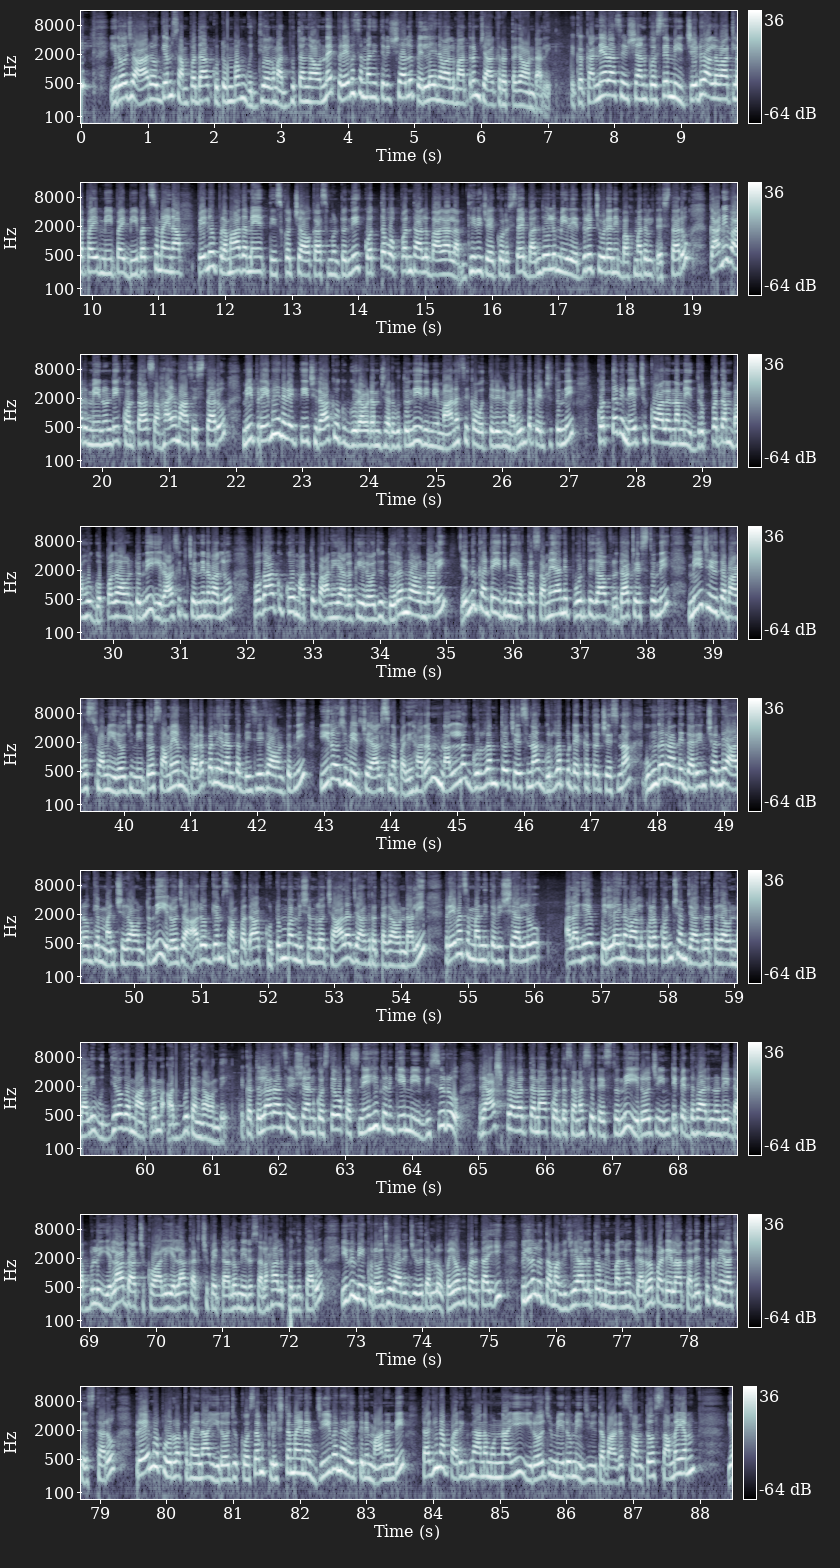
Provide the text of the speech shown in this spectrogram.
ఈరోజు ఆరోగ్యం సంపద కుటుంబం ఉద్యోగం అద్భుతంగా ఉన్నాయి. ప్రేమ సంబంధిత విషయాలు పెళ్ళైన వాళ్ళు మాత్రం జాగ్రత్తగా ఉండాలి. ఇక కన్యారాశి విషయానికి వస్తే మీ చెడు అలవాట్లపై మీపై బీభత్సమైన పెను ప్రమాదమే తీసుకొచ్చే అవకాశం ఉంటుంది. కొత్త ఒప్పందాలు బాగా లబ్ధిని చేకూరుస్తాయి. బంధువులు మీరు ఎదురు చూడని బహుమతులు తెస్తారు. కానీ వారు మీ నుండి కొంత సహాయం ఆశిస్తారు. మీ ప్రేమైన వ్యక్తి చిరాకుకు గురవడం జరుగుతుంది. ఇది మీ మానసిక ఒత్తిడిని మరింత పెంచుతుంది. కొత్తవి నేర్చుకోవాలన్న మీ దృక్పథం బహు గొప్పగా ఉంటుంది. ఈ రాశికి చెందిన వాళ్ళు పొగాకుకు మత్తు పానీయాలకు ఈరోజు దూరంగా ఉండాలి. ఎందుకంటే ఇది మీ యొక్క సమయాన్ని పూర్తిగా వృధా చేస్తుంది. మీ జీవిత భాగస్వామి ఈరోజు మీతో సమయం గడపలేనంత బిజీగా ఉంటుంది. ఈరోజు మీరు చేయాల్సిన పరిహారం నల్ల గుర్రంతో చేసిన గుర్రపు డెక్కతో చేసిన ఉంగరాన్ని ధరించండి. ఆరోగ్యం మంచిగా ఉంటుంది. ఈరోజు ఆరోగ్యం సంపద కుటుంబం విషయంలో చాలా జాగ్రత్తగా ఉండాలి. ప్రేమ సంబంధిత విషయాల్లో అలాగే పెళ్ళైన వాళ్ళు కూడా కొంచెం జాగ్రత్తగా ఉండాలి. ఉద్యోగం మాత్రం అద్భుతంగా ఉంది. ఇక తులారాశి విషయానికి వస్తే ఒక స్నేహితునికి మీ విసురు ర్యాష్ ప్రవర్తన కొంత సమస్య తెస్తుంది. ఈరోజు ఇంటి పెద్దవారి నుండి డబ్బులు ఎలా దాచుకోవాలి ఎలా ఖర్చు పెట్టాలో మీరు సలహాలు పొందుతారు. ఇవి మీకు రోజువారీ జీవితంలో ఉపయోగపడతాయి. పిల్లలు తమ విజయాలతో మిమ్మల్ని గర్వపడేలా తలెత్తుకునేలా చేస్తారు. ప్రేమపూర్వకమైన ఈ రోజు కోసం క్లిష్టమైన జీవన రీతిని మానండి. తగిన పరిజ్ఞానం ఉన్నాయి. ఈ రోజు మీరు మీ జీవిత భాగస్వామితో సమయం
